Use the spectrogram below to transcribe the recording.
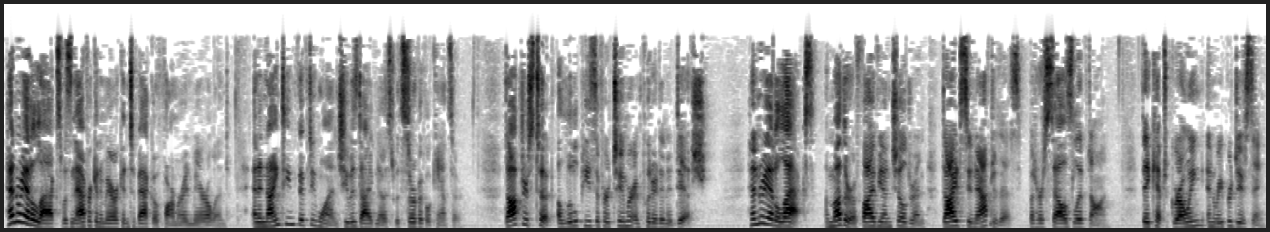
Henrietta Lacks was an African American tobacco farmer in Maryland, and in 1951 she was diagnosed with cervical cancer. Doctors took a little piece of her tumor and put it in a dish. Henrietta Lacks, a mother of five young children, died soon after this, but her cells lived on. They kept growing and reproducing.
